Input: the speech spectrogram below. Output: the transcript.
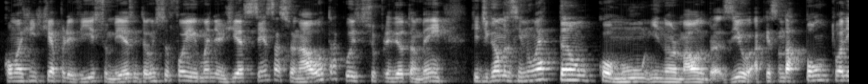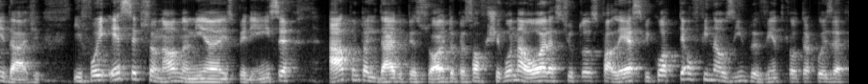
como a gente tinha previsto mesmo. Então isso foi uma energia sensacional. Outra coisa que surpreendeu também, que digamos assim, não é tão comum e normal no Brasil, a questão da pontualidade. E foi excepcional na minha experiência a pontualidade do pessoal. Então o pessoal chegou na hora, assistiu todas as palestras, ficou até o finalzinho do evento, que é outra coisa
